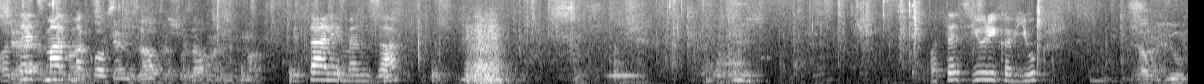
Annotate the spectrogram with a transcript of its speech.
Отець Марк Марковський. Завтра, позавтра нема. Віталій Мензак, отець Юрій Кав'юк. Кав'юк,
